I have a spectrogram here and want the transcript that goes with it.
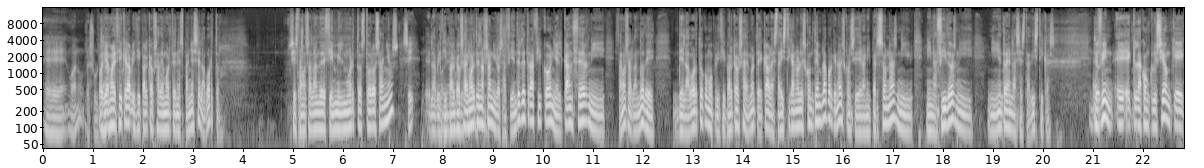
Eh, bueno, resulta... Podríamos decir que la principal causa de muerte en España es el aborto. Si estamos pues hablando de 100.000 muertos todos los años, sí, eh, la principal causa de muerte no son ni los accidentes de tráfico, ni el cáncer, ni... Estamos hablando de, del aborto como principal causa de muerte. Claro, la estadística no les contempla porque no les considera ni personas, ni, ni nacidos, ni, ni entran en las estadísticas. En fin, eh, eh, la conclusión que,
